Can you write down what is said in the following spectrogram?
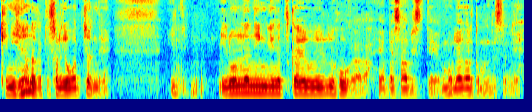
気に入らなかったらそれで終わっちゃうんでいろんな人間が使える方がやっぱりサービスって盛り上がると思うんですよね。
